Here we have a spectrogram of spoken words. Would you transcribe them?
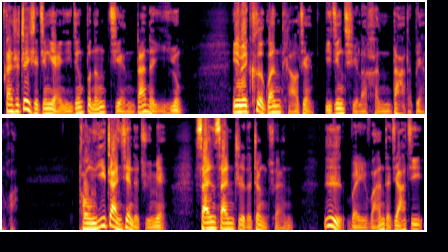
但是这些经验已经不能简单的移用，因为客观条件已经起了很大的变化。统一战线的局面，三三制的政权，日伪顽的夹击，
